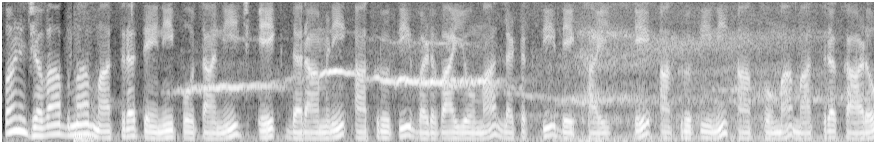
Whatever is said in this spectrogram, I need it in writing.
પણ જવાબમાં માત્ર તેની પોતાની જ એક ડરામણી આકૃતિ વડવાઈઓમાં લટકતી દેખાઈ. એ આકૃતિની આંખોમાં માત્ર કાળો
